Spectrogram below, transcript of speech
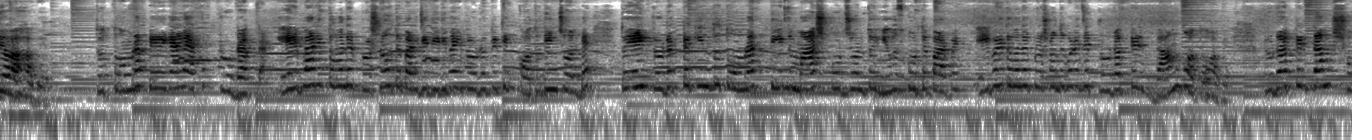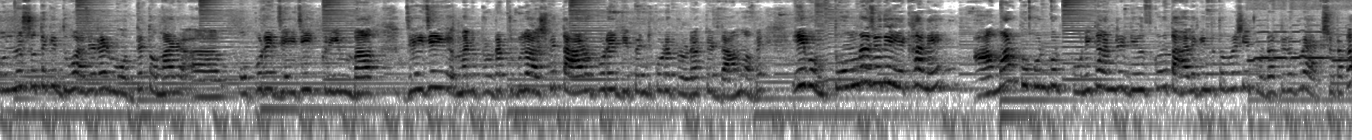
দেওয়া হবে। তো তোমরা পেয়ে গেলে এখন প্রোডাক্টটা এরবারে তোমাদের প্রশ্ন হতে পারে যে, দিদিভাই প্রোডাক্টটা ঠিক কতদিন চলবে? তো এই প্রোডাক্টটা কিন্তু তোমরা তিন মাস পর্যন্ত ইউজ করতে পারবে। এইবারে তোমাদের প্রশ্ন হতে পারে যে প্রোডাক্টের দাম কত হবে? প্রোডাক্টের দাম ষোলোশো থেকে দু হাজারের মধ্যে তোমার ওপরে যেই যেই ক্রিম বা যেই যেই মানে প্রোডাক্টগুলো আসবে তার উপরে ডিপেন্ড করে প্রোডাক্টের দাম হবে। এবং তোমরা যদি এখানে আমার coupon code Konika hundred use করো তাহলে কিন্তু তোমরা সেই প্রোডাক্টের উপরে একশো টাকা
